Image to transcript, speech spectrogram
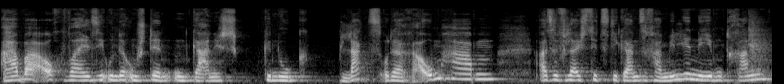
aber auch weil sie unter Umständen gar nicht genug Platz oder Raum haben. Also vielleicht sitzt die ganze Familie nebendran.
